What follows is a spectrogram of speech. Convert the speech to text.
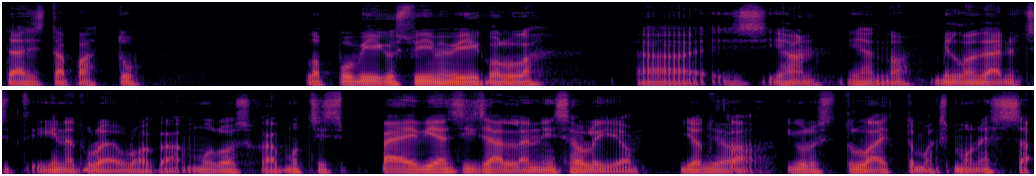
Tämä siis tapahtui loppuviikosta viime viikolla. Äh, siis ihan, ihan, no, milloin tämä nyt sitten ikinä tulee uloskaan, mutta siis päivien sisällä niin se oli jo, jotka. Joo. julistettu laittomaksi monessa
